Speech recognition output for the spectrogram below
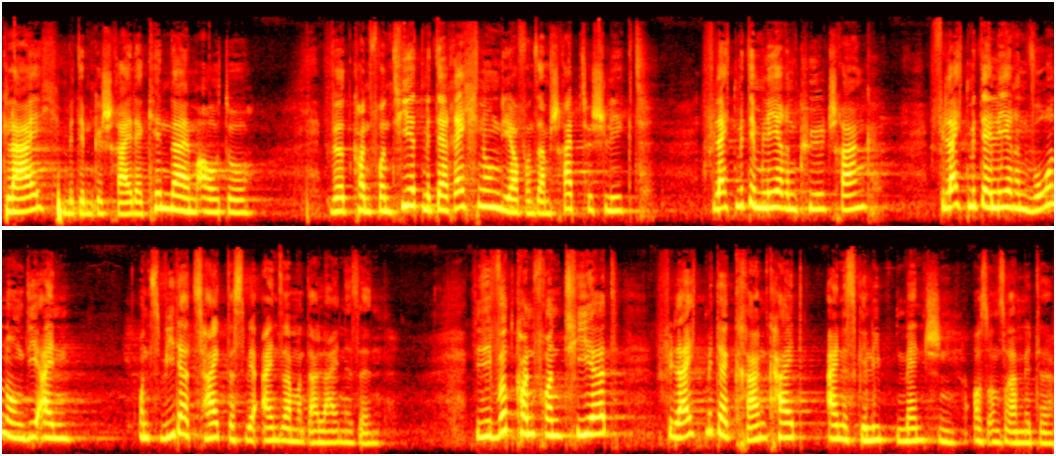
gleich mit dem Geschrei der Kinder im Auto, wird konfrontiert mit der Rechnung, die auf unserem Schreibtisch liegt, vielleicht mit dem leeren Kühlschrank, vielleicht mit der leeren Wohnung, die ein, uns wieder zeigt, dass wir einsam und alleine sind. Sie wird konfrontiert vielleicht mit der Krankheit eines geliebten Menschen aus unserer Mitte.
